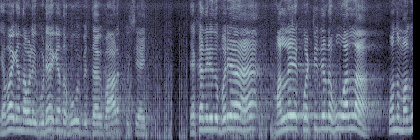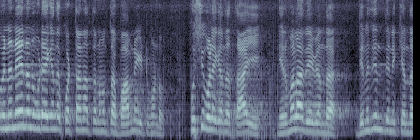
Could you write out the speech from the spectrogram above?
ಯಾವಾಗಿಂದ ಅವಳಿಗೆ ಗುಡಿಯಾಗಿಂದ ಹೂವು ಬಿದ್ದಾಗ ಭಾಳ ಖುಷಿ ಆಯ್ತು. ಯಾಕಂದ್ರೆ ಇದು ಬರೀ ಮಲ್ಲಯ್ಯ ಕೊಟ್ಟಿದ್ದರಿಂದ ಹೂವು ಅಲ್ಲ ಒಂದು ಮಗುವಿನೇ ನನ್ನ ಉಡಿಯಾಗಿಂದ ಕೊಟ್ಟಾನ ಅನ್ನುವಂಥ ಭಾವನೆ ಇಟ್ಕೊಂಡು ಖುಷಿ ಒಳಗಂದ ತಾಯಿ ನಿರ್ಮಲಾ ಅಂದ ದಿನದಿಂದ ದಿನಕ್ಕಿಂದ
